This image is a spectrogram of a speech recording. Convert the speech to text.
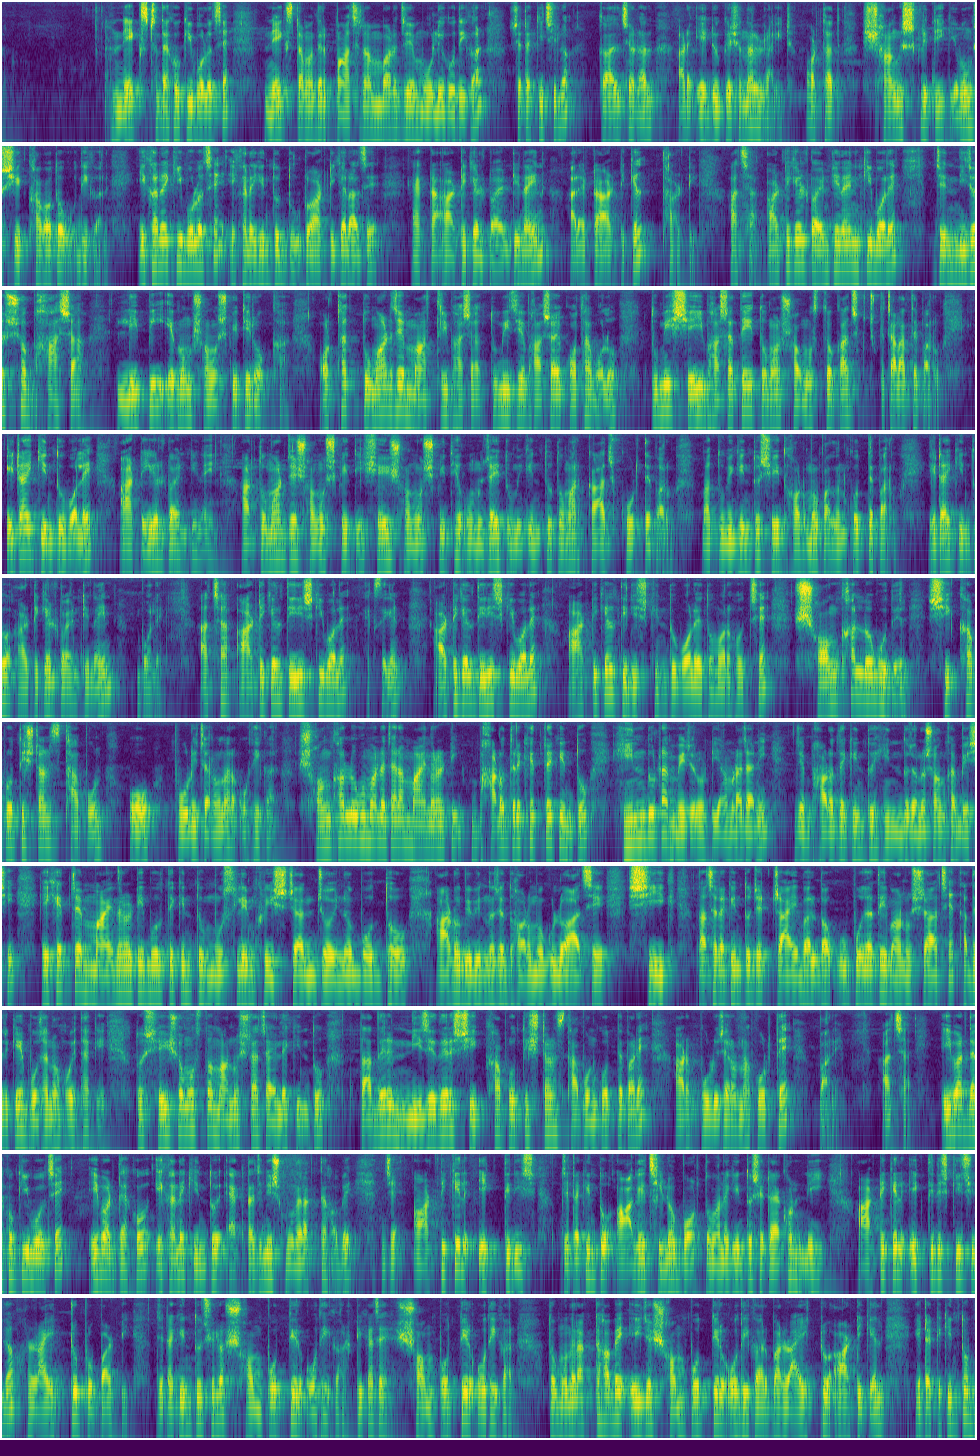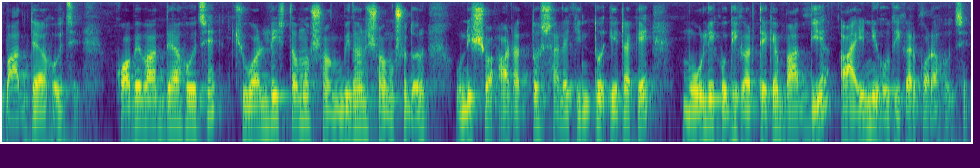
নেক্সট দেখো কি বলেছে। নেক্সট আমাদের পাঁচ নাম্বার যে মৌলিক অধিকার, সেটা কি ছিল? কালচারাল আর এডুকেশনাল রাইট অর্থাৎ সাংস্কৃতিক এবং শিক্ষাগত অধিকার। এখানে কি বলেছে? এখানে কিন্তু দুটো আর্টিকেল আছে, একটা আর্টিকেল টোয়েন্টি নাইন আর একটা আর্টিকেল থার্টি আচ্ছা আর্টিকেল টোয়েন্টি নাইন কী বলে? যে নিজস্ব ভাষা, লিপি এবং সংস্কৃতি রক্ষা। অর্থাৎ তোমার যে মাতৃভাষা, তুমি যে ভাষায় কথা বলো, তুমি সেই ভাষাতেই তোমার সমস্ত কাজ চালাতে পারো। এটাই কিন্তু বলে আর্টিকেল টোয়েন্টি নাইন আর তোমার যে সংস্কৃতি, সেই সংস্কৃতি অনুযায়ী তুমি কিন্তু তোমার কাজ করতে পারো বা তুমি কিন্তু সেই ধর্ম পালন করতে পারো। এটাই কিন্তু আর্টিকেল টোয়েন্টি নাইন বলে। আচ্ছা আর্টিকেল তিরিশ কী বলে? এক সেকেন্ড আর্টিকেল তিরিশ কী বলে? আর্টিকেল তিরিশ কিন্তু বলে তোমার হচ্ছে সংখ্যালঘুদের শিক্ষা প্রতিষ্ঠান স্থাপন ও পরিচালনার অধিকার। সংখ্যালঘু মানে যারা মাইনরিটি ভারতের ক্ষেত্রে কিন্তু হিন্দুটা মেজরিটি আমরা জানি যে ভারতে কিন্তু হিন্দু জনসংখ্যা বেশি, এক্ষেত্রে মাইনরিটি বলতে কিন্তু মুসলিম খ্রিস্টান, জৈন, বৌদ্ধ, আরও বিভিন্ন যে ধর্মগুলো আছে, শিখ, তাছাড়া কিন্তু যে ট্রাইবাল বা উপজাতি মানুষরা আছে, তাদেরকে বোঝানো হয়ে থাকে। তো সেই সমস্ত মানুষরা চাইলে কিন্তু তাদের নিজেদের শিক্ষা প্রতিষ্ঠান স্থাপন করতে পারে আর পরিচালনা করতে পারে। আচ্ছা এইবার দেখো কি বলছে? এবার দেখো, এখানে কিন্তু একটা জিনিস মনে রাখতে হবে যে আর্টিকেল একত্রিশ যেটা কিন্তু আগে ছিল, বর্তমানে কিন্তু সেটা এখন নেই। আর্টিকেল একত্রিশ কী ছিল? রাইট টু প্রপার্টি যেটা কিন্তু ছিল সম্পত্তির অধিকার, ঠিক আছে? সম্পত্তির অধিকার। তো মনে রাখতে হবে এই যে সম্পত্তির অধিকার বা রাইট টু আর্টিকেল এটাকে কিন্তু বাদ দেওয়া হয়েছে। কবে বাদ দেওয়া হয়েছে? চুয়াল্লিশতম সংবিধান সংশোধন উনিশশো আটাত্তর সালে কিন্তু এটাকে মৌলিক অধিকার থেকে বাদ দিয়ে আইনি অধিকার করা হয়েছে।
